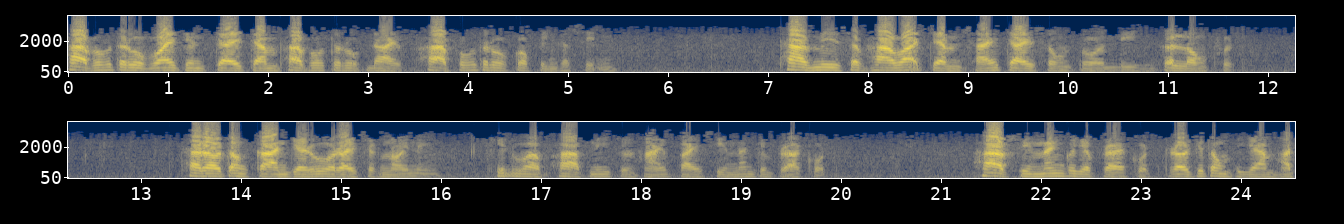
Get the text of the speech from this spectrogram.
ภาพพระพุทธรูปไว้จนใจจำภาพพระพุทธรูปได้ ภาพพระพุทธรูปก็เป็นกสินถ้ามีสภาวะแจ่มใสใจทรงตัวดีก็ลองฝึก ถ้าเราต้องการจะรู้อะไรสักหน่อยหนึ่ง คิดว่าภาพนี้จนหายไปสิ่งนั้นจนปรากฏ ภาพสิ่งนั้นก็จะปรากฏ เราจะต้องพยายามหัด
